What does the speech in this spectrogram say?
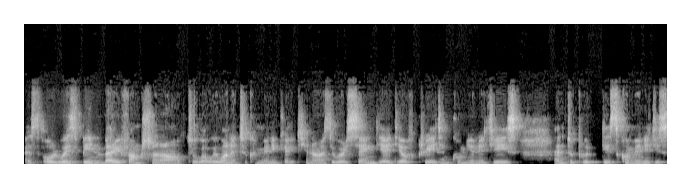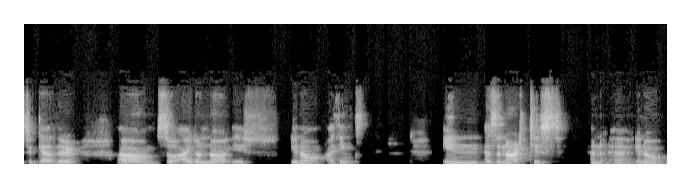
has always been very functional to what we wanted to communicate. You know, as you were saying, the idea of creating communities and to put these communities together. Um, so I don't know if you know. I think in as an artist and uh, you know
